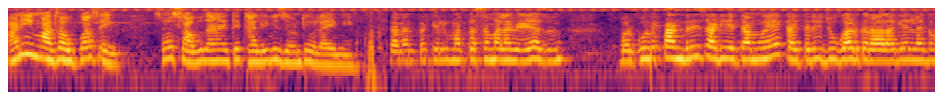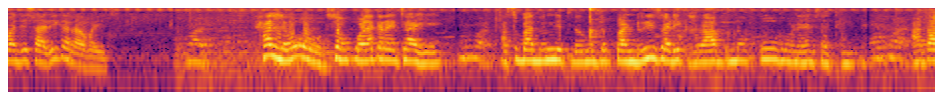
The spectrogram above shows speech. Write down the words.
आणि माझा उपवास आहे. सो साबुदाणा इथे खाली भिजवून ठेवला आहे मी. त्यानंतर केलं मग तसं मला वेळ अजून. भरपूर पांढरी साडी आहे त्यामुळे काहीतरी जुगाड करावा लागेल नाही तर माझी साडी खराब आहे. हॅलो सो पोळ्या करायच्या आहे. असं बांधून घेतलं म्हटलं पांढरी साडी खराब नको होण्यासाठी. आता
